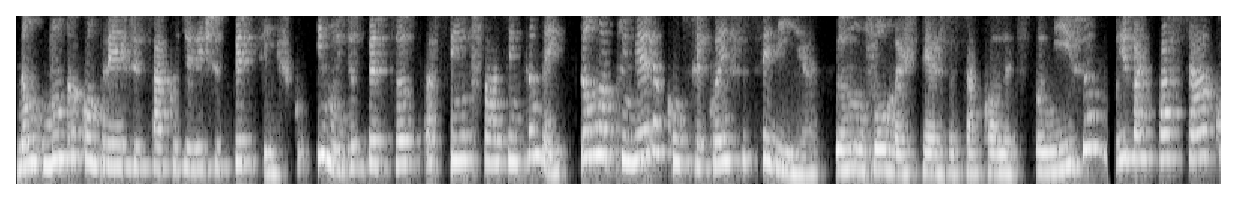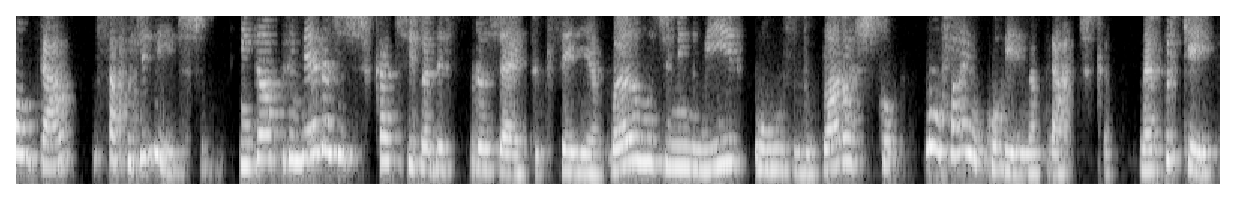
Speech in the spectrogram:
Não, nunca comprei esse saco de lixo específico. E muitas pessoas assim o fazem também. Então, uma primeira consequência seria: eu não vou mais ter essa sacola disponível e vai passar a comprar o saco de lixo. Então, a primeira justificativa desse projeto, que seria vamos diminuir o uso do plástico, não vai ocorrer na prática. Né? Por quê?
